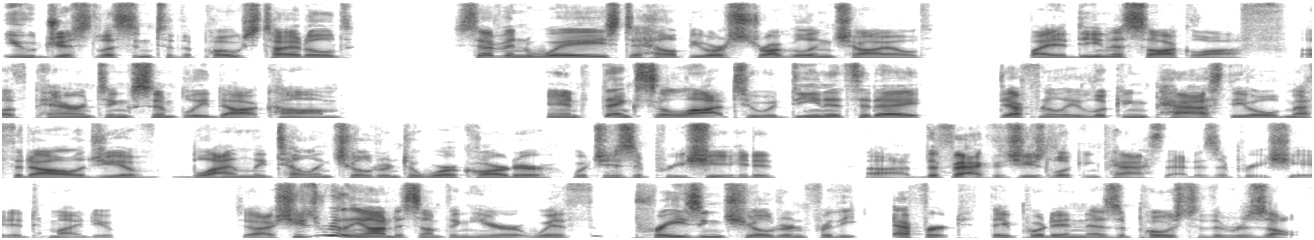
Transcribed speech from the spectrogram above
You just listened to the post titled Seven Ways to Help Your Struggling Child by Adina Soclof of ParentingSimply.com. And thanks a lot to Adina today. Definitely looking past the old methodology of blindly telling children to work harder, which is appreciated. Uh, the fact that she's looking past that is appreciated, mind you. Uh, she's really onto something here with praising children for the effort they put in as opposed to the result,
